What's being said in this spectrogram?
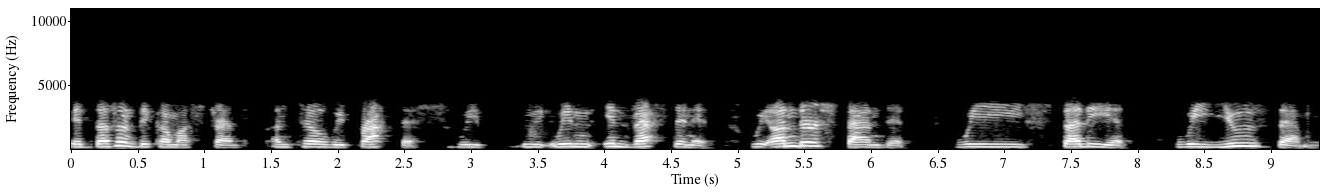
It doesn't become a strength until we practice. We we, we invest in it. We understand it. We study it. We use them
